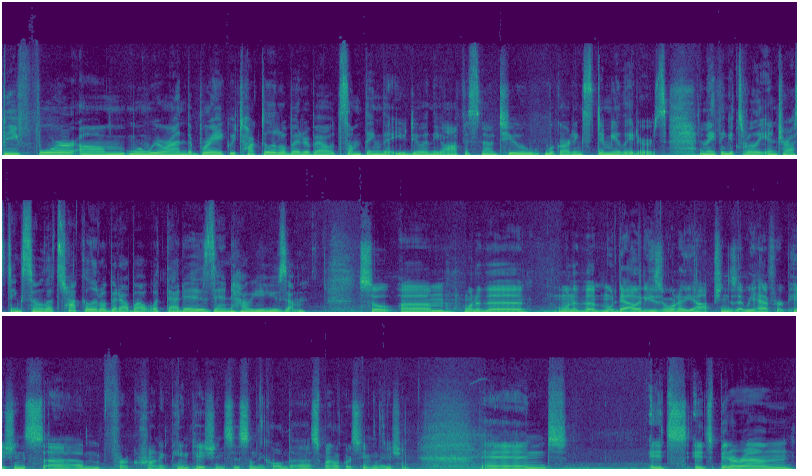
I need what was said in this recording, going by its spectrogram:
Before, um, when we were on the break, we talked a little bit about something that you do in the office now too, regarding stimulators, and I think it's really interesting. So let's talk a little bit about what that is and how you use them. So um, one of the one of the modalities or one of the options that we have for patients um, for chronic pain patients is something called uh, spinal cord stimulation, and it's it's been around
